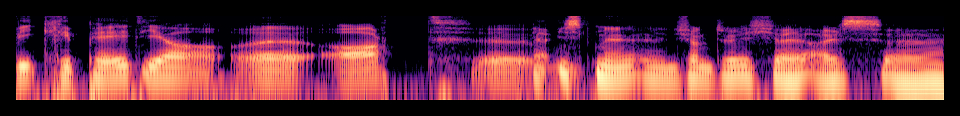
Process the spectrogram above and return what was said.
Wikipedia-Art... Äh, Ja, ist mir äh, schon natürlich äh, als äh,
